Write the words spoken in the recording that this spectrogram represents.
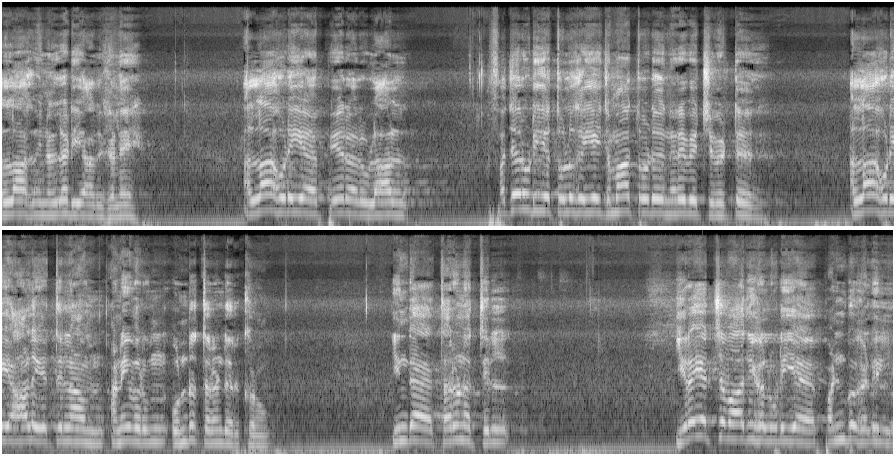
அல்லாஹுவின் நல்லடியார்களே அல்லாஹுடைய பேரருளால் ஃபஜருடைய தொழுகையை ஜமாத்தோடு நிறைவேற்றிவிட்டு அல்லாஹுடைய ஆலயத்தில் நாம் அனைவரும் ஒன்று திரண்டு இருக்கிறோம். இந்த தருணத்தில் இரையச்சவாதிகளுடைய பண்புகளில்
